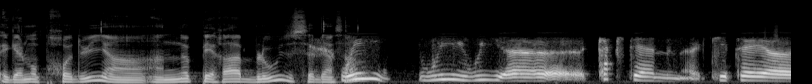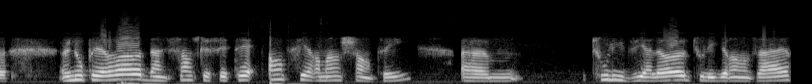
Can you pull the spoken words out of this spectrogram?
également produit un, un opéra blues, c'est bien ça? Oui, oui, oui. Euh, Capitaine, qui était euh, un opéra dans le sens que c'était entièrement chanté. Tous les dialogues, tous les grands airs,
